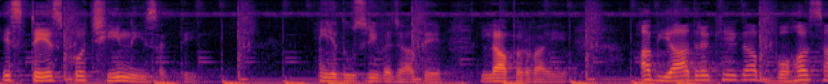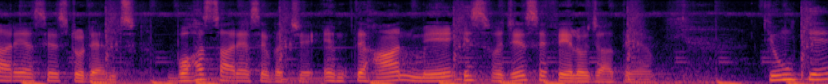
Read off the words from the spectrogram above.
اس ٹیسٹ کو چھین نہیں سکتی۔ یہ دوسری وجہ تھے، لاپرواہی۔ اب یاد رکھیے گا، بہت سارے ایسے اسٹوڈنٹس بہت سارے ایسے بچے امتحان میں اس وجہ سے فیل ہو جاتے ہیں۔ کیونکہ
